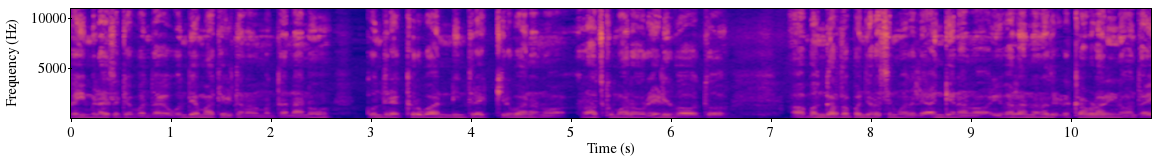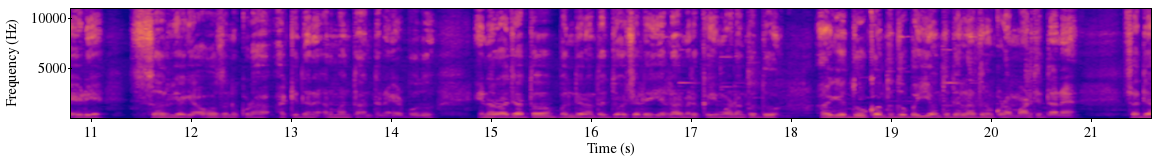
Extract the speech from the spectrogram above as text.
ಕೈ ಮಿಲಾಯಿಸೋಕ್ಕೆ ಬಂದಾಗ ಒಂದೇ ಮಾತು ಹೇಳ್ತಾನೆ ಹನುಮಂತ. ನಾನು ಕುಂದ್ರೆ ಕಿರುಬ ನಿಂತರೆ ಕಿರುಬ ನಾನು ರಾಜ್ಕುಮಾರ್ ಅವ್ರು ಹೇಳಿಲ್ವ ಅವತ್ತು? ಬಂಗಾರದ ಪಂಜರ ಸಿನಿಮಾದಲ್ಲಿ ಹಂಗೆ ನಾನು ಇವೆಲ್ಲ ನನ್ನ ಹತ್ರ ನೀನು ಅಂತ ಹೇಳಿ ಸರಿಯಾಗಿ ಆವಾಜನ್ನು ಕೂಡ ಹಾಕಿದ್ದಾನೆ ಹನುಮಂತ ಅಂತಲೇ ಹೇಳ್ಬೋದು. ಇನ್ನು ರಜಾತ್ ಬಂದಿರೋಂಥ ಜೋಶಲ್ಲಿ ಎಲ್ಲರ ಮೇಲೆ ಕೈ ಮಾಡೋಂಥದ್ದು ಹಾಗೆ ದೂಕುವಂಥದ್ದು ಬೈಯುವಂಥದ್ದು ಎಲ್ಲದನ್ನು ಕೂಡ ಮಾಡ್ತಿದ್ದಾನೆ. ಸದ್ಯ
